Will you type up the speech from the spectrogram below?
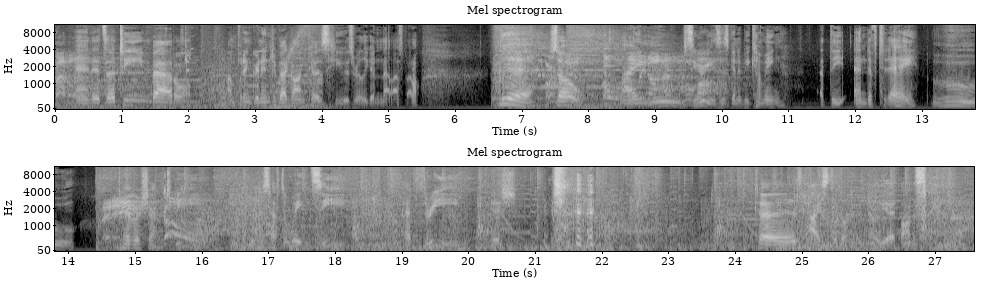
And it's a team battle. I'm putting Greninja back on because he was really good in that last battle. Yeah. So, my new series is going to be coming at the end of today. Ooh. Whatever shall it be? We'll just have to wait and see. At three-ish. Because I still don't even know yet, honestly.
